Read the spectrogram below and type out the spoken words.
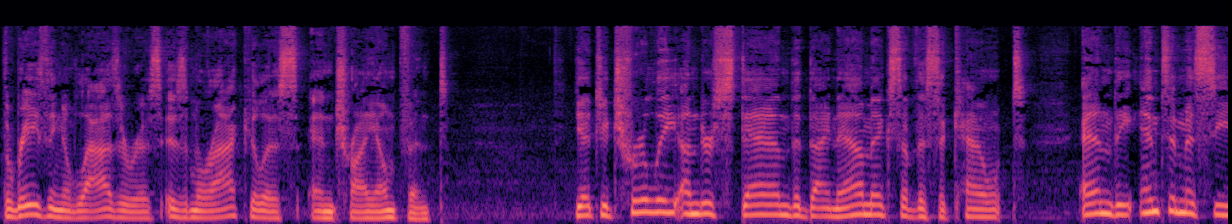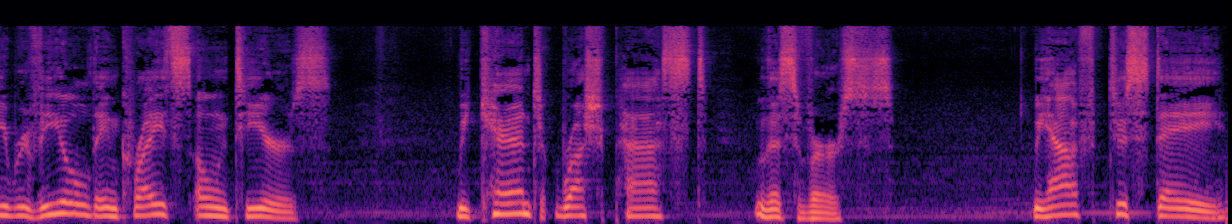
The raising of Lazarus is miraculous and triumphant. Yet to truly understand the dynamics of this account and the intimacy revealed in Christ's own tears, we can't rush past this verse. We have to stay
